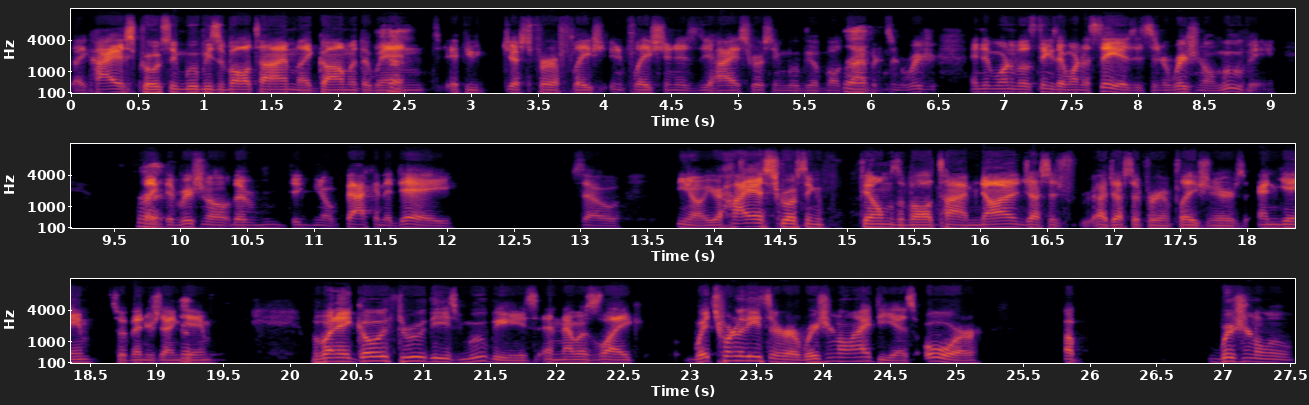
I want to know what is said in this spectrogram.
like highest grossing movies of all time, like Gone with the Wind. Sure. If you just for inflation, inflation is the highest grossing movie of all time, right. but it's an original. And then one of those things I want to say is it's an original movie, right. like the original, the, the you know back in the day. So you know your highest grossing films of all time, not adjusted adjusted for inflation. There's Endgame, so Avengers Endgame. But when I go through these movies, and I was like, which one of these are original ideas or a original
